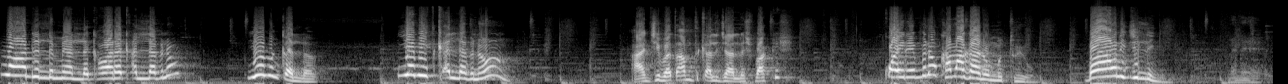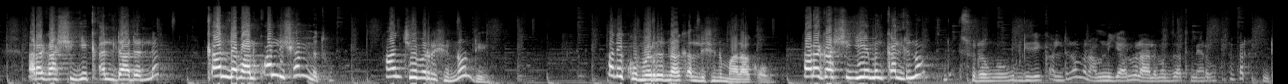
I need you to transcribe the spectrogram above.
ውሃ አይደለም ያለቀው፣ ኧረ ቀለብ ነው። የምን ቀለብ? የቤት ቀለብ ነው። አንቺ በጣም ትቀልጃለሽ ባክሽ። ቆይ እኔ የምለው ከማን ጋር ነው የምትዩ? ባይሆን ይጅልኝ። ምን? ጋሽዬ ቀልድ አይደለም። ቀለብ አልቋል፣ ይሸምቱ። አንቺ የምርሽን ነው እንዴ? እኔ እኮ ምርና ቀልሽንም አላውቀውም። ኧረ ጋሽዬ ምን ቀልድ ነው? እሱ ደግሞ ሁልጊዜ ቀልድ ነው ምናምን እያሉ ላለመግዛት የሚያደርጉት ነገር እንዴ!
